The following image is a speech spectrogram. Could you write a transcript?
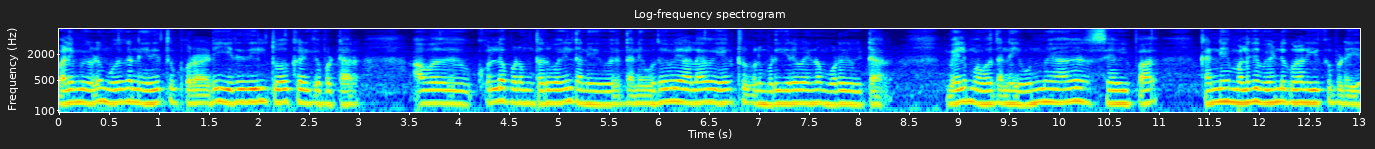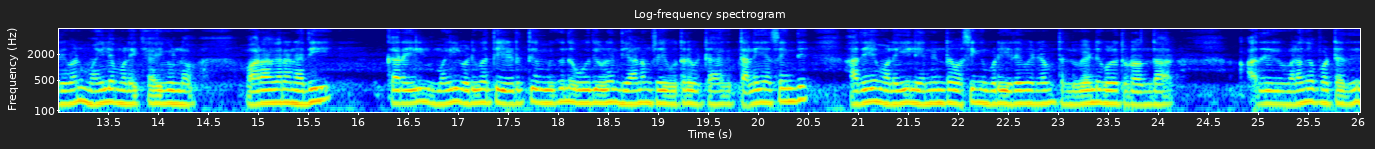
வலிமையுடன் முருகனை எதிர்த்து போராடி இறுதியில் தோற்கடிக்கப்பட்டார். அவர் கொல்லப்படும் தருவாயில் தன்னை தன்னை உதவியாளராக ஏற்றுக்கொள்ளும்படி இறைவனிடம் முறையிட்டார். மேலும் அவர் தன்னை உண்மையாக சேவிப்பார். கன்னிமாலையின் வேண்டுகோளால் ஈர்க்கப்பட்ட இறைவன் மயிலமலைக்கு அருகிலுள்ள வராகர நதி கரையில் மயில் வடிவத்தை எடுத்து மிகுந்த உறுதியுடன் தியானம் செய்ய உத்தரவிட்டார். தலையசைந்து அதே மலையில் என்னென்று வசிக்கும்படி இறைவனிடம் தன் வேண்டுகோளை தொடர்ந்தார். அது வழங்கப்பட்டது.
